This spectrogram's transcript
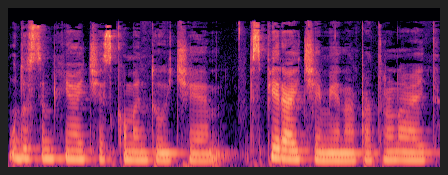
Udostępniajcie, skomentujcie, wspierajcie mnie na Patronite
